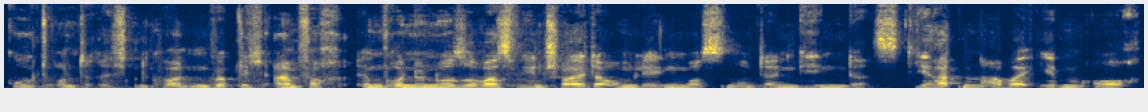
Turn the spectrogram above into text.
gut unterrichten konnten. Wirklich einfach im Grunde nur sowas wie einen Schalter umlegen mussten und dann ging das. Die hatten aber eben auch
